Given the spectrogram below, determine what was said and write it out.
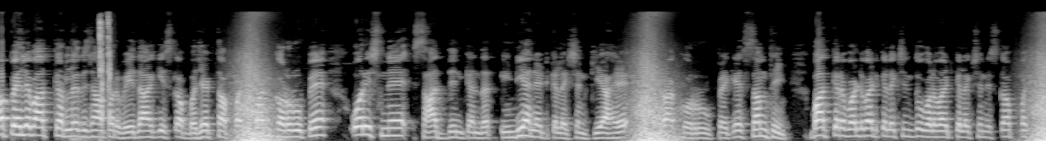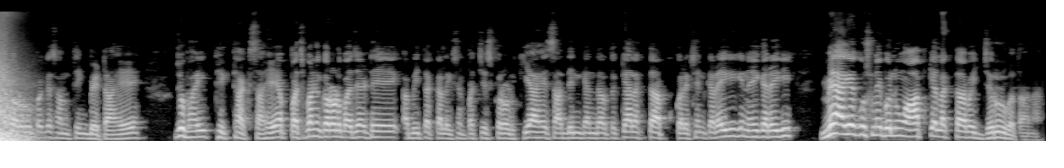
अब पहले बात कर लेते जहाँ पर वेदा की इसका बजट था पचपन करोड़ रुपए, और इसने सात दिन के अंदर इंडिया नेट कलेक्शन किया है, अठारह करोड़ रुपए के समथिंग बात करें वर्ल्ड वाइड कलेक्शन तो वर्ल्ड वाइड कलेक्शन इसका पच्चीस करोड़ रुपए के समथिंग बेटा है। जो भाई ठीक ठाक सा है। अब पचपन करोड़ बजट है, अभी तक कलेक्शन पच्चीस करोड़ किया है, सात दिन के अंदर तो क्या लगता है आपको कलेक्शन करेगी कि नहीं करेगी? मैं आगे कुछ नहीं बोलूँगा, आप क्या लगता है भाई? ज़रूर बताना।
